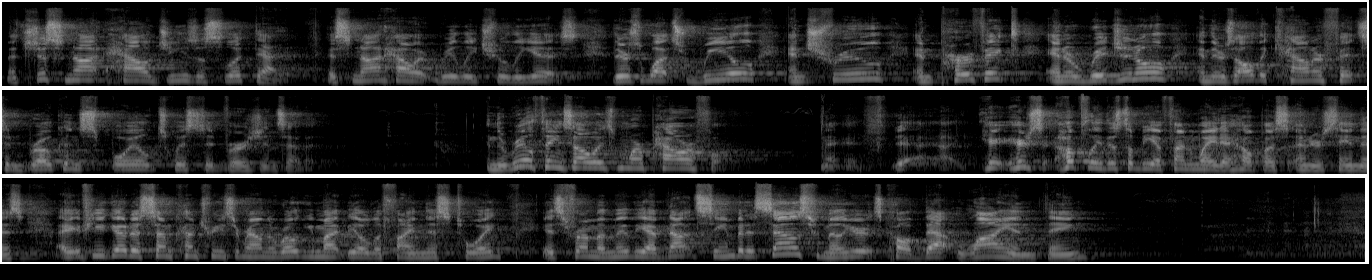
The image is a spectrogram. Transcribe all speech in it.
That's just not how Jesus looked at it. It's not how it really truly is. There's what's real and true and perfect and original, and there's all the counterfeits and broken, spoiled, twisted versions of it. And the real thing's always more powerful. Uh, uh, here's hopefully this will be a fun way to help us understand this. Uh, if you go to some countries around the world, you might be able to find this toy. It's from a movie I've not seen, but it sounds familiar. It's called That Lion Thing.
